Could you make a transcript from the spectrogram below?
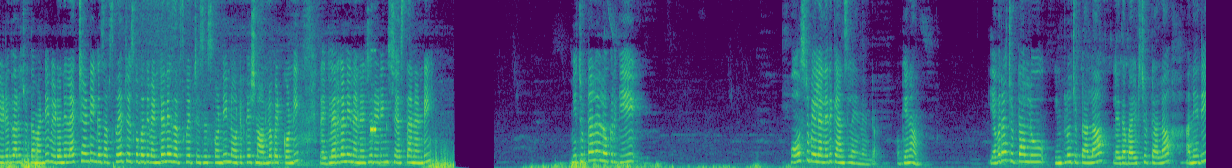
వీడియో ద్వారా చూద్దామండి. వీడియోని లైక్ చేయండి ఇంకా సబ్స్క్రైబ్ చేసుకోకపోతే వెంటనే సబ్స్క్రైబ్ చేసేసుకోండి. నోటిఫికేషన్ ఆన్లో పెట్టుకోండి. రెగ్యులర్గా నేను ఎనర్జీ రీడింగ్స్ చేస్తానండి. మీ చుట్టాలలో ఒకరికి పోస్ట్ బెయిల్ అనేది క్యాన్సిల్ అయిందంట. ఓకేనా ఎవరా చుట్టాలు? ఇంట్లో చుట్టాలా? లేదా బయట చుట్టాలా? అనేది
